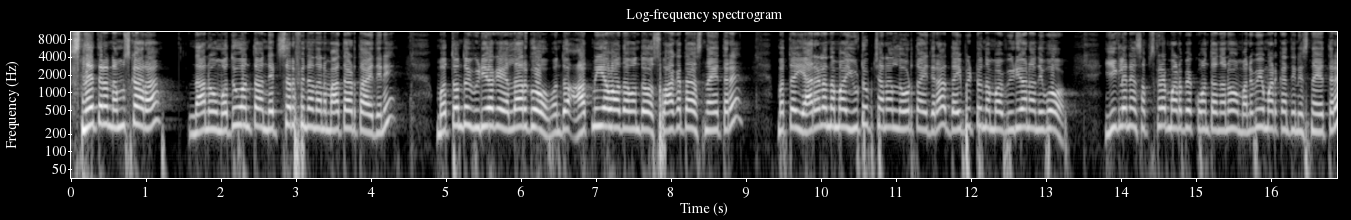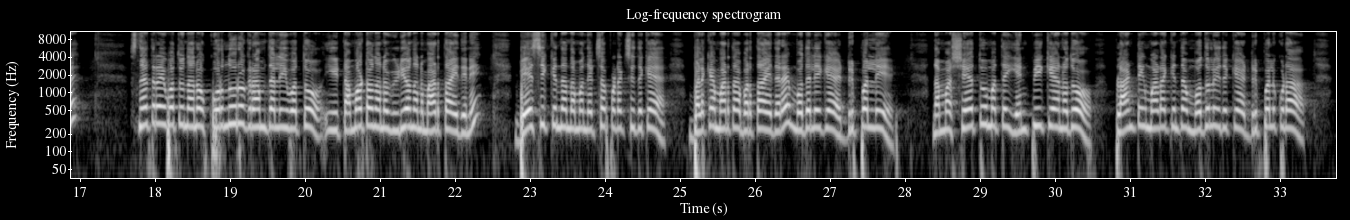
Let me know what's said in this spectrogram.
ಸ್ನೇಹಿತರ, ನಮಸ್ಕಾರ. ನಾನು ಮಧು ಅಂತ ನೆಟ್ ಸರ್ಫಿಂದ ನಾನು ಮಾತಾಡ್ತಾ ಇದ್ದೀನಿ. ಮತ್ತೊಂದು ವಿಡಿಯೋಗೆ ಎಲ್ಲರಿಗೂ ಒಂದು ಆತ್ಮೀಯವಾದ ಒಂದು ಸ್ವಾಗತ ಸ್ನೇಹಿತರೆ. ಮತ್ತು ಯಾರೆಲ್ಲ ನಮ್ಮ ಯೂಟ್ಯೂಬ್ ಚಾನಲ್ ನೋಡ್ತಾ ಇದ್ದೀರಾ, ದಯವಿಟ್ಟು ನಮ್ಮ ವಿಡಿಯೋನ ನೀವು ಈಗಲೇ ಸಬ್ಸ್ಕ್ರೈಬ್ ಮಾಡಬೇಕು ಅಂತ ನಾನು ಮನವಿ ಮಾಡ್ಕೊತೀನಿ ಸ್ನೇಹಿತರೆ. ಸ್ನೇಹಿತರೆ, ಇವತ್ತು ನಾನು ಕುರ್ನೂರು ಗ್ರಾಮದಲ್ಲಿ ಇವತ್ತು ಈ ಟೊಮೊಟೊ ನಾನು ವಿಡಿಯೋ ನಾನು ಮಾಡ್ತಾ ಇದ್ದೀನಿ. ಬೇಸಿಕ್ಕಿಂದ ನಮ್ಮ ನೆಟ್ಸರ್ ಪ್ರಾಡಕ್ಟ್ಸ್ ಇದಕ್ಕೆ ಬಳಕೆ ಮಾಡ್ತಾ ಬರ್ತಾ ಇದ್ದಾರೆ. ಮೊದಲಿಗೆ ಡ್ರಿಪ್ಪಲ್ಲಿ ನಮ್ಮ ಸೇತು ಮತ್ತು ಎನ್ ಪಿ ಕೆ ಅನ್ನೋದು ಪ್ಲಾಂಟಿಂಗ್ ಮಾಡೋಕ್ಕಿಂತ ಮೊದಲು ಇದಕ್ಕೆ ಡ್ರಿಪ್ಪಲ್ಲಿ ಕೂಡ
